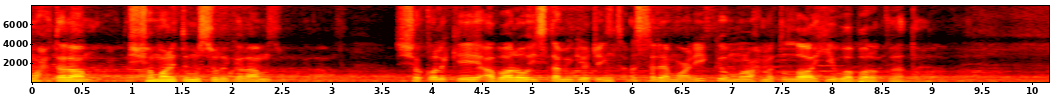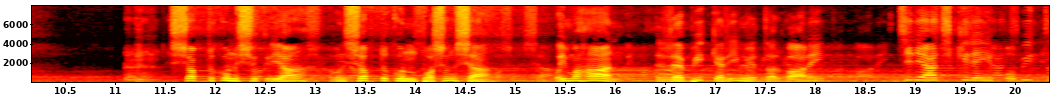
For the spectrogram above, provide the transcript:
মুহতারাম সম্মানিত মুসলিকারাম সকলকে আবারও ইসলামিক গ্রিটিংস আসসালামু আলাইকুম রহমতুল্লাহি ওবরকাত সবটুকুন শুক্রিয়া এবং সবটুকুন প্রশংসা ওই মহান রবি করিমের দরবারে, যিনি আজকের এই পবিত্র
